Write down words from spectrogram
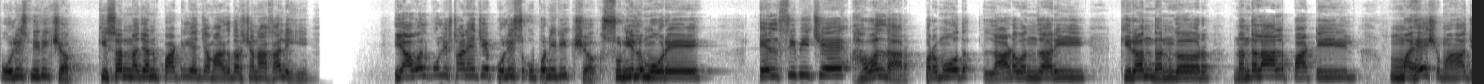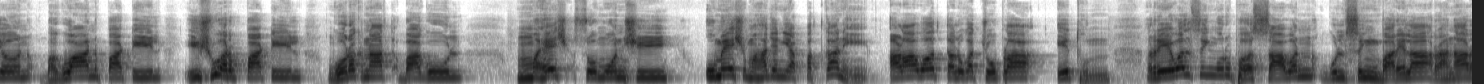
पोलीस निरीक्षक किसन नजन पाटील यांच्या मार्गदर्शनाखाली यावल पोलीस ठाण्याचे पोलीस उपनिरीक्षक सुनील मोरे एल सी बीचे हवालदार प्रमोद लाडवंजारी किरण धनगर नंदलाल पाटील महेश महाजन भगवान पाटील ईश्वर पाटील गोरखनाथ बागुल महेश सोमवंशी उमेश महाजन या पथकाने आळावत तालुका चोपडा येथून रेवलसिंग उर्फ सावन गुलसिंग बारेला राहणार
